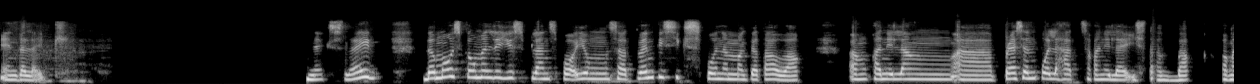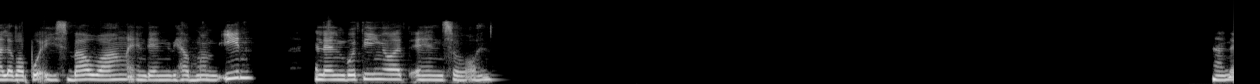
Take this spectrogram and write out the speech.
and the like. Next slide. The most commonly used plants po, yung sa 26 po na magtatawak, ang kanilang uh, present po lahat sa kanila is tagbak. Pangalawa po is bawang, and then we have mamin, and then butingot, and so on. And.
